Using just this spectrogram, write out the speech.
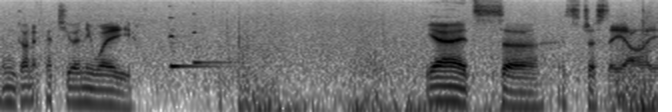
I'm gonna get you anyway. Yeah, it's uh, it's just AI,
